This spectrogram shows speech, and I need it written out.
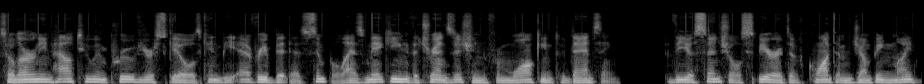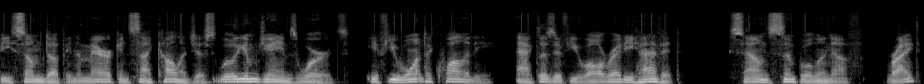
So learning how to improve your skills can be every bit as simple as making the transition from walking to dancing. The essential spirit of quantum jumping might be summed up in American psychologist William James' words, if you want a quality, act as if you already have it. Sounds simple enough, right?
